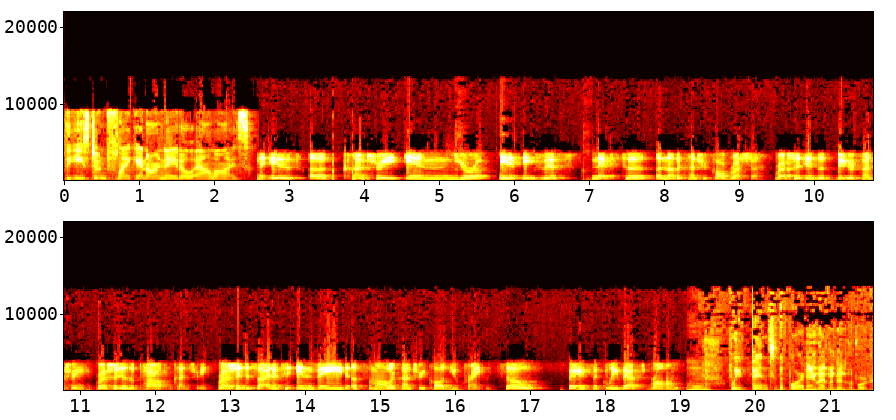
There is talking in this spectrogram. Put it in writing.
the eastern flank and our NATO allies. It is a country in Europe. It exists next to another country called Russia. Russia is a bigger country. Russia is a powerful country. Russia decided to invade a smaller country called Ukraine. So basically, that's wrong. Hmm. We've been to the border. You haven't been to the border.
